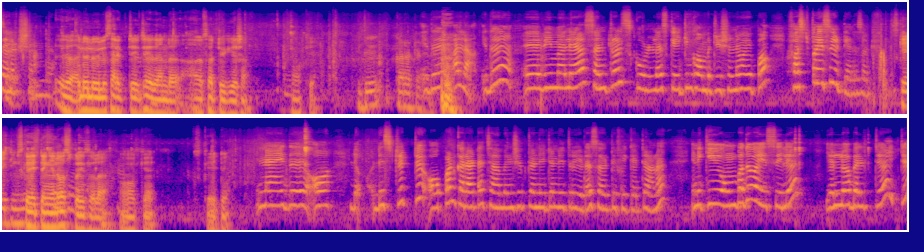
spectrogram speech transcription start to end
സെലക്ഷൻ ലുലുവിൽ സെലക്ട് ചെയ്തതിന്റെ സർട്ടിഫിക്കേഷൻ ഇത് ഇത് അല്ല ഇത് വിമലയ സെൻട്രൽ സ്കൂളിലെ സ്കേറ്റിംഗ് കോമ്പറ്റീഷന് പോയപ്പോൾ ഫസ്റ്റ് പ്രൈസ് കിട്ടിയാണ് സർട്ടിഫിക്കറ്റ് സ്കേറ്റിംഗ് സ്കേറ്റിങ്ങിന്റെ ഫസ്റ്റ് പ്രൈസ് അല്ലേ? ഓക്കെ. സ്കേറ്റിംഗ് പിന്നെ ഇത് district open karate championship twenty twenty ത്രീയുടെ സർട്ടിഫിക്കറ്റ് ആണ് എനിക്ക് ഒമ്പത് വയസ്സിൽ യെല്ലോ ബെൽറ്റ് ആയിട്ട്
